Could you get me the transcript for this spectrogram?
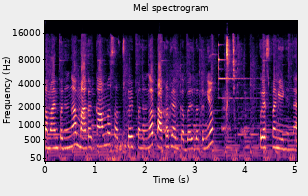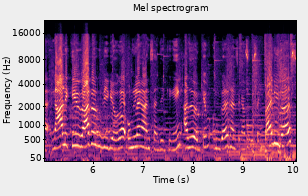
கமெண்ட் பண்ணுங்க. மறக்காம சப்ஸ்கிரைப் பண்ணுங்க. பக்கத்தில் இருக்க பெல் பட்டனையும் ப்ரெஸ் பண்ணிடுங்க. நாளைக்கு வேற ஒரு வீடியோவை உங்களை நான் சந்திக்கிறேன். அது வரைக்கும் உங்கள் நான் பாய் வீவர்ஸ்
